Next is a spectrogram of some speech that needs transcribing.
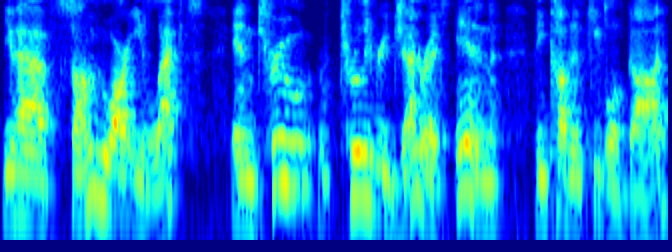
You have some who are elect and true, truly regenerate in the covenant people of God,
